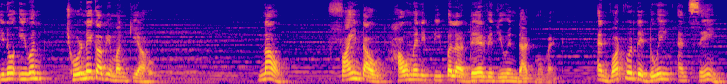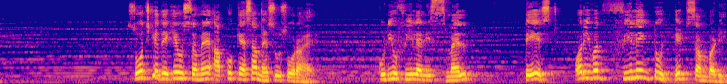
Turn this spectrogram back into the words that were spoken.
यू नो इवन छोड़ने का भी मन किया हो now Find out how many people are there with you in that moment and what were they doing and saying. सोच के देखें उस समय आपको कैसा महसूस हो रहा है कुड यू फील एनी स्मेल टेस्ट और इवन फीलिंग टू हिट समबडी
